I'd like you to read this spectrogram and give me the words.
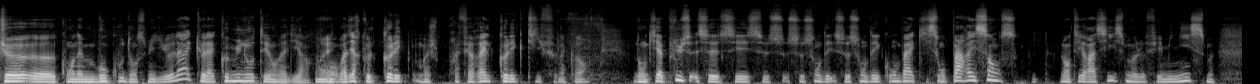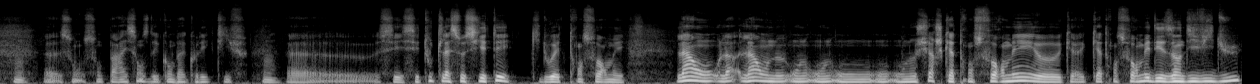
que euh, qu'on aime beaucoup dans ce milieu-là, que la communauté, on va dire. Oui. On va dire que le collect... Moi, je préférerais le collectif. D'accord. Donc il y a plus, ce, ce- ce sont des, ce sont des combats qui sont par essence, l'antiracisme, le féminisme, Mm. euh, sont, sont par essence des combats collectifs. Mm. Euh, c'est toute la société qui doit être transformée. Là, on, là, là, on, ne- on- on- on- on ne cherche qu'à transformer, euh, qu'à transformer des individus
